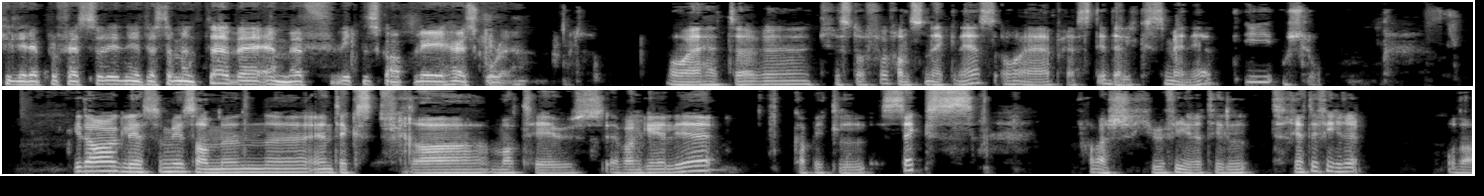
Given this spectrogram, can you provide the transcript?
tidligere professor i Nytestamentet ved MF vitenskapelig høgskole. Og jeg heter Kristoffer Hansen Ekenes og er prest i Delks menighet i Oslo. I dag leser vi sammen eh, en tekst fra Matteusevangeliet, kapittel 6, fra vers 24 til 34. Og da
